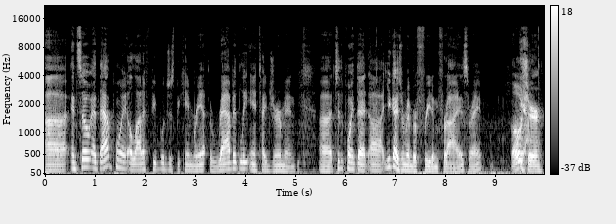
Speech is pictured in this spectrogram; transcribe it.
Uh, and so at that point, a lot of people just became ra- rabidly anti-German, uh, to the point that uh, you guys remember freedom fries, right? Oh Yeah. sure.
